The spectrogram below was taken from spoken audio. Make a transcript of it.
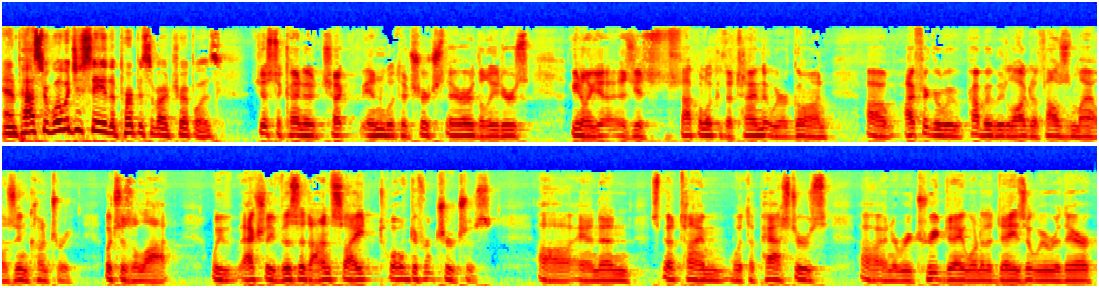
And Pastor, what would you say the purpose of our trip was? Just to kind of check in with the church there, the leaders. You know, as you stop and look at the time that we were gone, uh, I figured we probably logged a thousand miles in country, which is a lot. We actually visited on site twelve different churches uh, and then spent time with the pastors uh, in a retreat day. One of the days that we were there,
